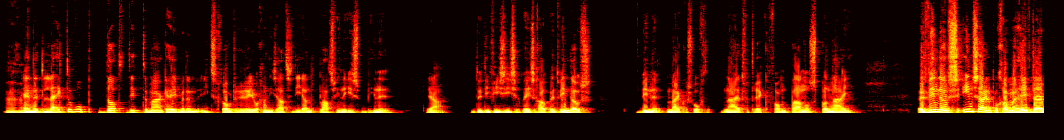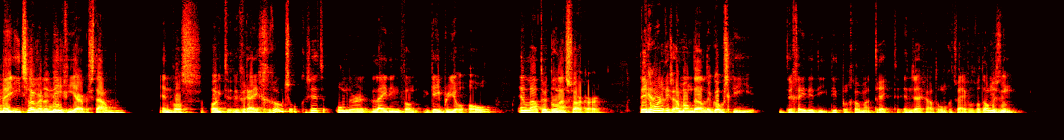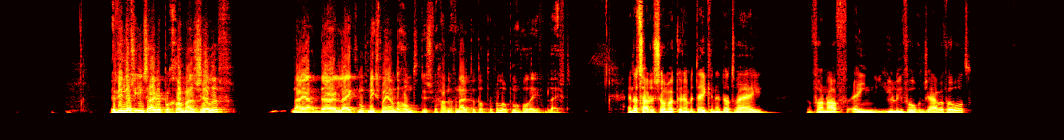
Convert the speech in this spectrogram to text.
Mhm. En het lijkt erop dat dit te maken heeft met een iets grotere reorganisatie die aan het plaatsvinden is binnen ja, de divisie die zich bezighoudt met Windows binnen Microsoft na het vertrek van Panos Panay. Het Windows Insider programma heeft daarmee iets langer dan negen jaar bestaan en was ooit vrij groots opgezet onder leiding van Gabriel All en later Donna Sarkar. Tegenwoordig is Amanda Legowski degene die dit programma trekt. En zij gaat ongetwijfeld wat anders doen. Het Windows Insider programma zelf, nou ja, daar lijkt nog niks mee aan de hand. Dus we gaan ervan uit dat dat er voorlopig nog wel even blijft. En dat zou dus zomaar kunnen betekenen dat wij vanaf 1 juli volgend jaar bijvoorbeeld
